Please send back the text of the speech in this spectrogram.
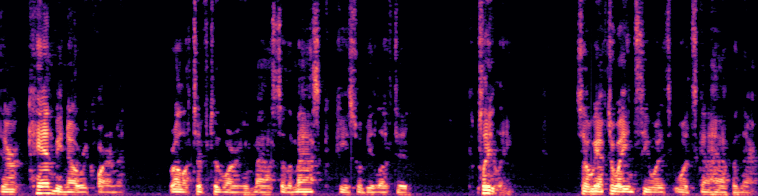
there can be no requirement relative to wearing a mask. So the mask piece would be lifted completely. So we have to wait and see what's what's going to happen there.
